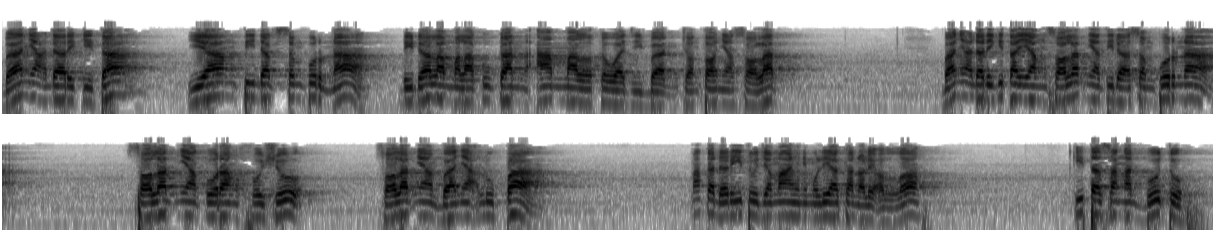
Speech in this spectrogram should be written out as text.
banyak dari kita yang tidak sempurna di dalam melakukan amal kewajiban. Contohnya sholat. Banyak dari kita yang sholatnya tidak sempurna. Sholatnya kurang khusyuk. Sholatnya banyak lupa. Maka dari itu jemaah ini muliakan oleh Allah. Kita sangat butuh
